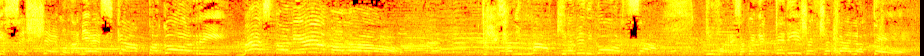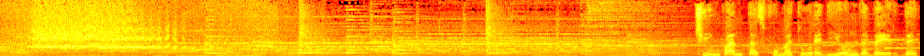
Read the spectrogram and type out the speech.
Che sei scemo, Daniele, scappa, corri! Bastoniamolo! Dai, sali in macchina, via corsa! Io vorrei sapere che te dice il cervello a te! 50 sfumature di onda verde.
